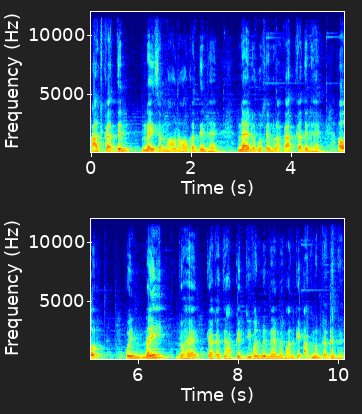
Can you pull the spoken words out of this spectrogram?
आज का दिन नई संभावनाओं का दिन है, नए लोगों से मुलाकात का दिन है और कोई नई जो है क्या कहते हैं आपके जीवन में नए मेहमान के आगमन का दिन है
